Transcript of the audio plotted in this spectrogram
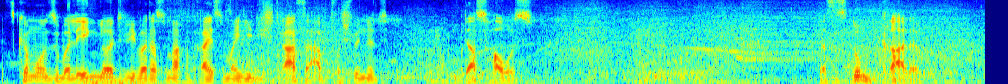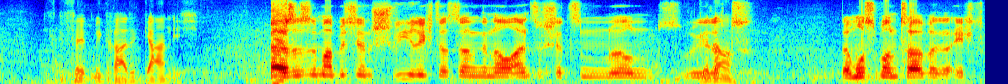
Jetzt können wir uns überlegen, Leute, wie wir das machen. Reißen wir hier die Straße ab, verschwindet das Haus. Das ist dumm gerade. Das gefällt mir gerade gar nicht. Ja, es ist immer ein bisschen schwierig, das dann genau einzuschätzen. Ne? Und wie Genau. gesagt, da muss man teilweise echt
